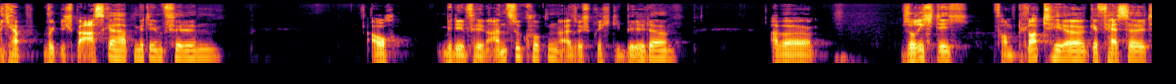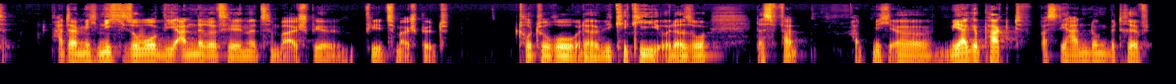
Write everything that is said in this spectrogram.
Ich habe wirklich Spaß gehabt mit dem Film. Auch mir den Film anzugucken, also sprich die Bilder. Aber so richtig vom Plot her gefesselt hat er mich nicht so wie andere Filme zum Beispiel, wie zum Beispiel Totoro oder wie Kiki oder so. Das fand, hat mich äh, mehr gepackt, was die Handlung betrifft.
